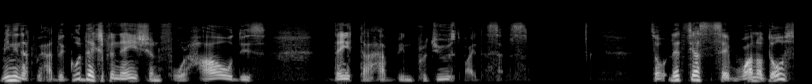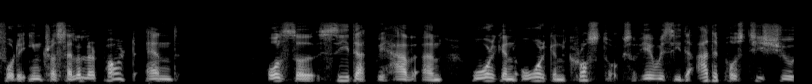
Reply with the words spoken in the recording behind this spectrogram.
meaning that we had a good explanation for how this data have been produced by the cells. So let's just say one of those for the intracellular part and also see that we have an organ-organ crosstalk. So here we see the adipose tissue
